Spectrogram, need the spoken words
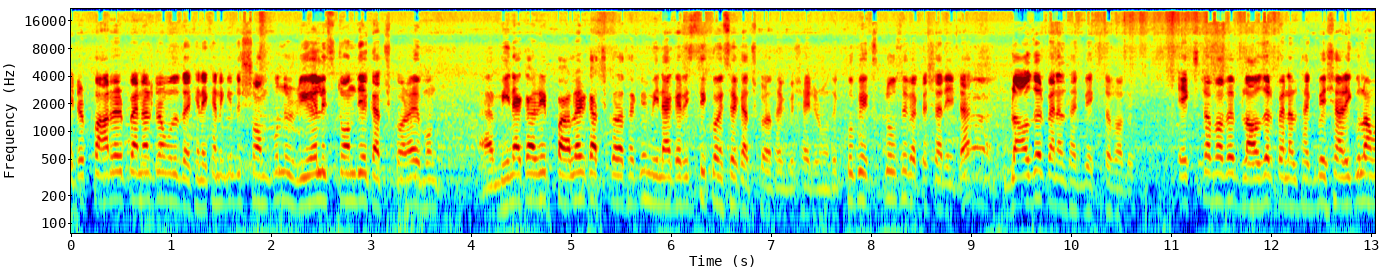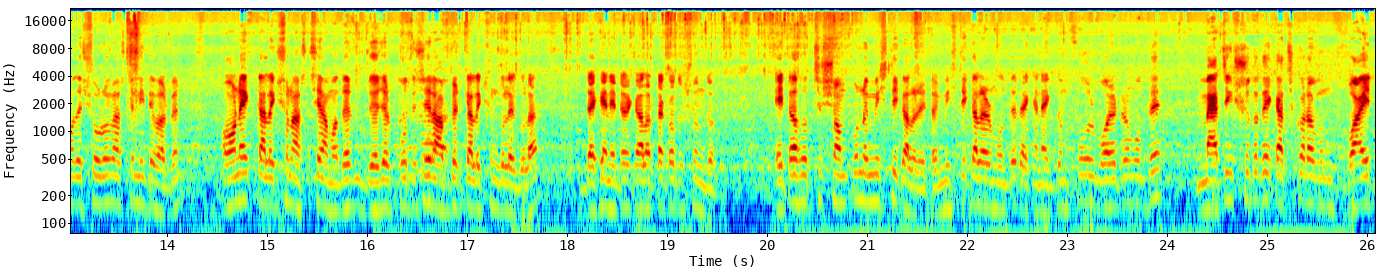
এটার পাড়ের প্যানেলটার মধ্যে দেখেন, এখানে কিন্তু সম্পূর্ণ রিয়েল স্টোন দিয়ে কাজ করা এবং মিনাকারি পালের কাজ করা থাকবে, মিনাকারি সিকোয়েন্সের কাজ করা থাকবে শাড়ির মধ্যে। খুবই এক্সক্লুসিভ একটা শাড়ি এটা। ব্লাউজার প্যানেল থাকবে এক্সট্রাভাবে এক্সট্রাভাবে ব্লাউজার প্যানেল থাকবে। এই শাড়িগুলো আমাদের শোরুমে আসতে নিতে পারবেন। অনেক কালেকশন আসছে আমাদের। দু হাজার পঁচিশের আপডেট কালেকশনগুলো এগুলা। দেখেন, এটার কালারটা কত সুন্দর। এটা হচ্ছে সম্পূর্ণ মিষ্টি কালার, এটা মিষ্টি কালারের মধ্যে দেখেন একদম ফুল বডিটার মধ্যে ম্যাচিং সুতো দিয়ে কাজ করা এবং হোয়াইট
